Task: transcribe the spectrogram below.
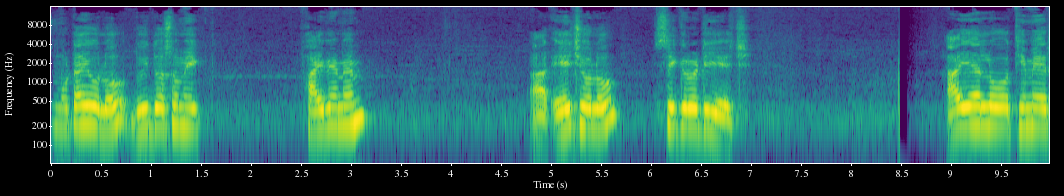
মোটাই হলো দুই দশমিক ফাইভ এম এম আর এইচ হলো সিকিউরিটি এইচ আইএলও থিমের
